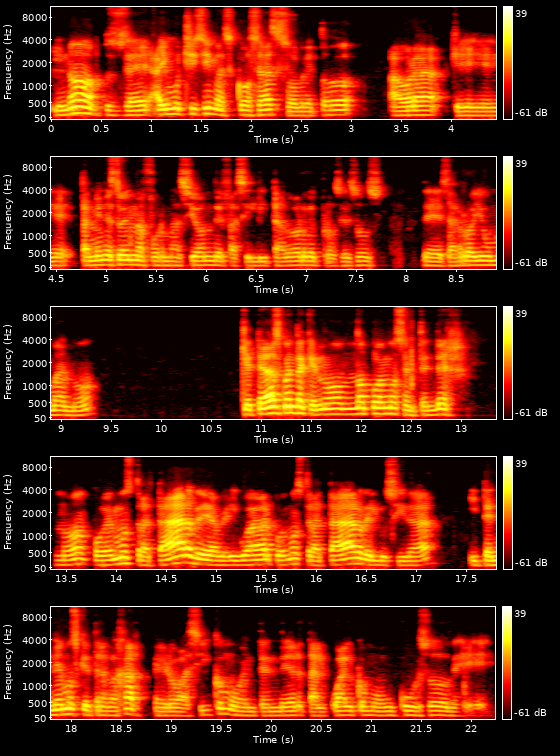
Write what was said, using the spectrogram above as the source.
Y no, pues eh, hay muchísimas cosas, sobre todo ahora que también estoy en una formación de facilitador de procesos de desarrollo humano, que te das cuenta que no, no podemos entender, ¿no? Podemos tratar de averiguar, podemos tratar de lucidar y tenemos que trabajar, pero así como entender tal cual como un curso de,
